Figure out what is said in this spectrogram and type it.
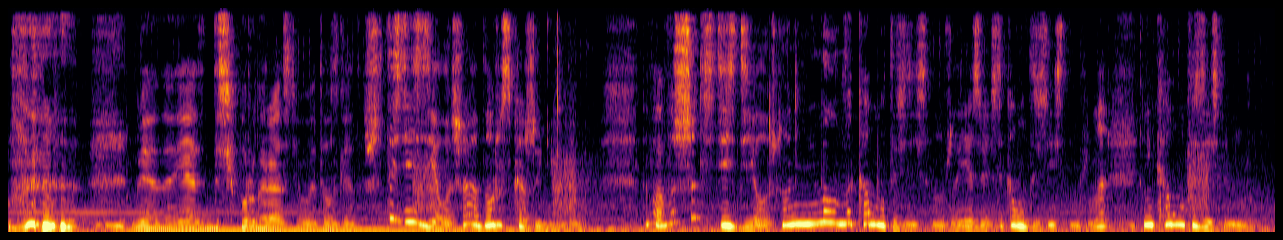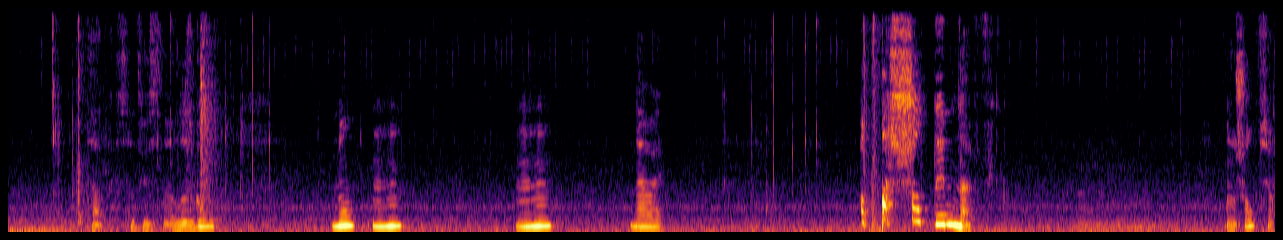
Блин, я до сих пор гораю с него этого взгляда. Что ты здесь делаешь, а? Ну расскажи мне, давай. Давай, вот что ты здесь делаешь? Ну, ну на кому ты здесь нужен? Я извиняюсь, на кому ты здесь нужен? На... Никому ты здесь не нужен. Так, соответственно, let's go. Ну, угу. Угу. Давай. А пошел ты нафиг. Он ушел, все.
